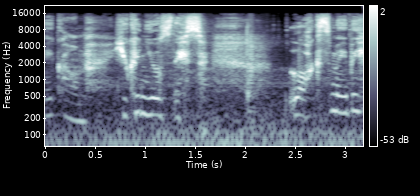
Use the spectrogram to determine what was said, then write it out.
Stay calm. You can use this. Locks, maybe?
